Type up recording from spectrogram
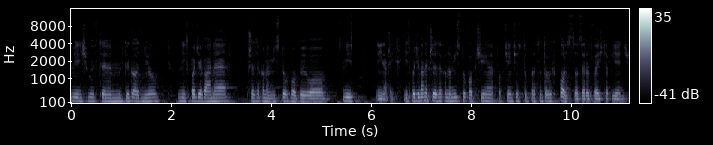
mieliśmy w tym tygodniu niespodziewane przez ekonomistów, bo było inaczej, niespodziewane przez ekonomistów obci, obcięcie stóp procentowych w Polsce o 0,25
